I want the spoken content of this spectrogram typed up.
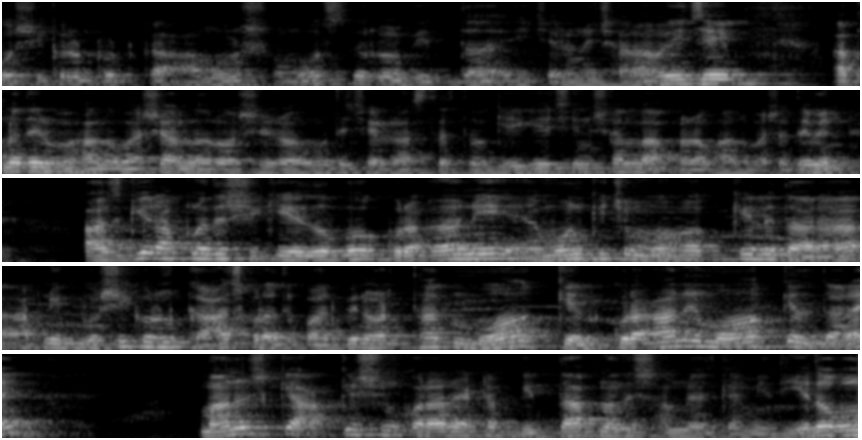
বশীকরণ, টোটকা, আমল, সমস্ত রকম বিদ্যা এই চ্যানেলে ছাড়া হয়েছে। আপনাদের ভালোবাসা, আল্লাহর রসের রহমতে চ্যানেল আস্তে আস্তে এগিয়ে গিয়েছে ইনশাল্লাহ আপনারা ভালোবাসা দেবেন। আজকের আপনাদের শিখিয়ে দেব, কোরআনে এমন কিছু মহাক্কেল দ্বারা আপনি বশীকরণ কাজ করাতে পারবেন। অর্থাৎ মহাক্কেল কোরআনের মহাক্কেল দ্বারাই মানুষকে আকর্ষণ করার একটা বিদ্যা আপনাদের সামনে আজকে আমি দিয়ে দেবো।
